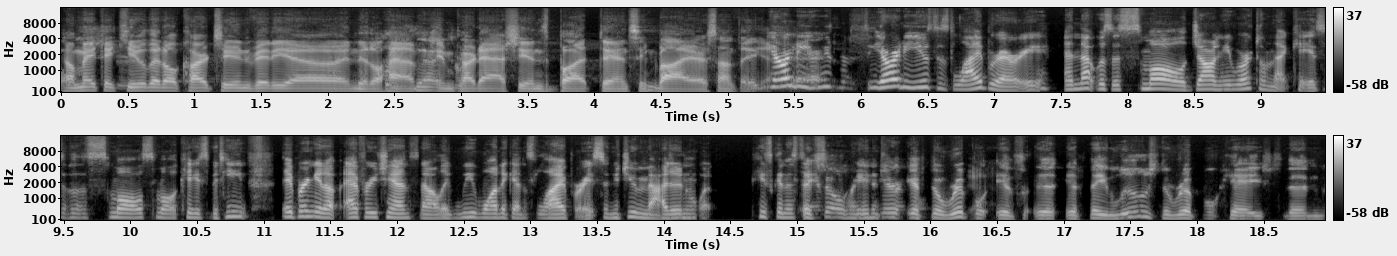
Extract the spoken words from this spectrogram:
I'll make a cute little cartoon video and it'll have Kim Kardashian's butt dancing by or something. He already uses he already uses LBRY, and that was a small. John, you worked on that case. It was a small, small case, but he they bring it up every chance now. Like we won against LBRY. So could you imagine what he's going to say? And so when if, he gets if the Ripple, if if they lose the Ripple case, then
